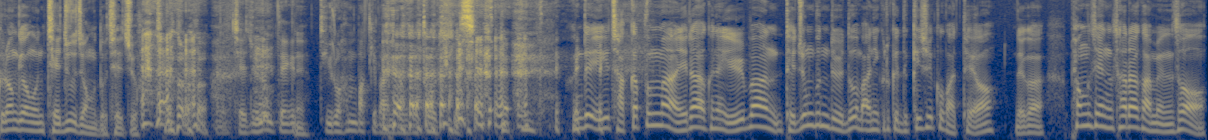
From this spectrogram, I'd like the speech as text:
그런 경우는 제주 정도, 제주. 제주는 되게 네. 뒤로 한 바퀴 반 정도 돌수 있어요. 근데 이게 작가뿐만 아니라 그냥 일반 대중분들도 많이 그렇게 느끼실 것 같아요. 내가 평생 살아가면서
